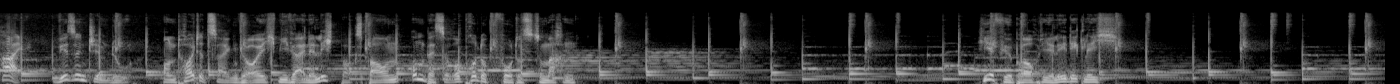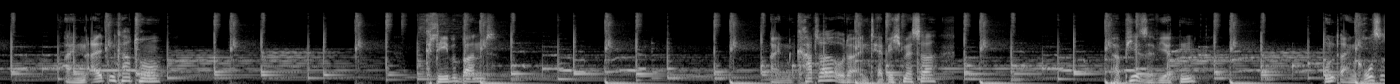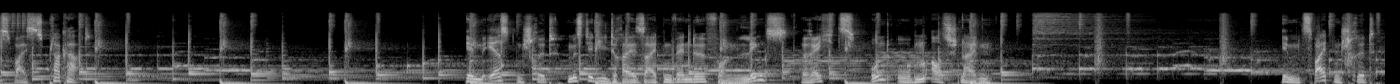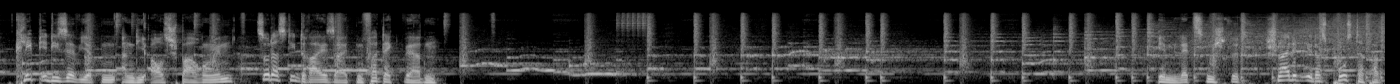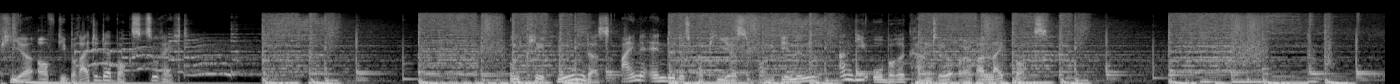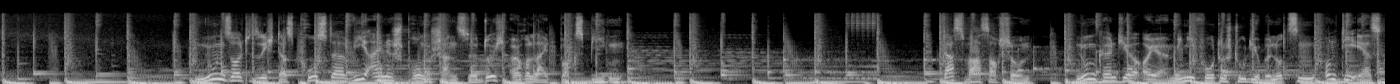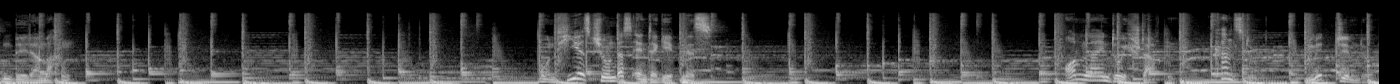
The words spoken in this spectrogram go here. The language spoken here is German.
Hi, wir sind Jimdo und heute zeigen wir euch, wie wir eine Lichtbox bauen, um bessere Produktfotos zu machen. Hierfür braucht ihr lediglich einen alten Karton, Klebeband, einen Cutter oder ein Teppichmesser, Papierservietten und ein großes weißes Plakat. Im ersten Schritt müsst ihr die drei Seitenwände von links, rechts und oben ausschneiden. Im zweiten Schritt klebt ihr die Servietten an die Aussparungen, sodass die drei Seiten verdeckt werden. Im letzten Schritt schneidet ihr das Posterpapier auf die Breite der Box zurecht. Klebt nun das eine Ende des Papiers von innen an die obere Kante eurer Lightbox. Nun sollte sich das Poster wie eine Sprungschanze durch eure Lightbox biegen. Das war's auch schon. Nun könnt ihr euer Mini-Fotostudio benutzen und die ersten Bilder machen. Und hier ist schon das Endergebnis. Online durchstarten. Kannst du. Mit Jimdo.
